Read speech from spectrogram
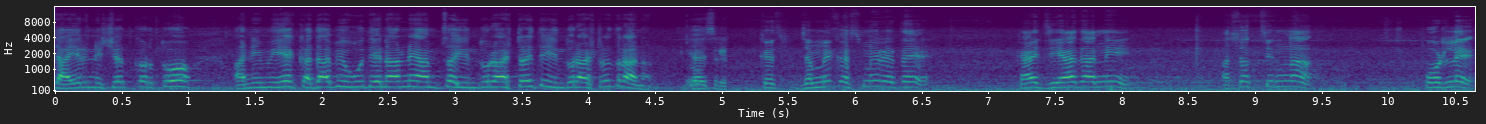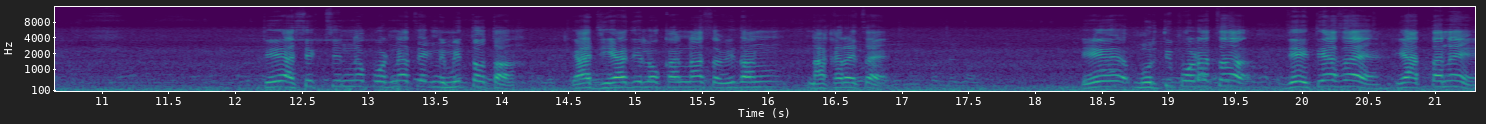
जाहीर निषेध करतो आणि मी हे कदापि होऊ देणार नाही. आमचं हिंदू राष्ट्र आहे ते हिंदू राष्ट्रच राहणार. जय श्री कस जम्मू काश्मीर येथे काय जिहादांनी अशोक चिन्ह फोडले. ते अशोक चिन्ह फोडण्याचा एक निमित्त होता. या जिहादी लोकांना संविधान नाकारायचं आहे. हे मूर्तीपोडाचा जे इतिहास आहे हे आत्ता नाही.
